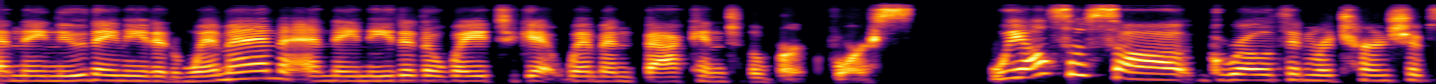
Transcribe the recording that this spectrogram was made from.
and they knew they needed women and they needed a way to get women back into the workforce. We also saw growth in returnships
